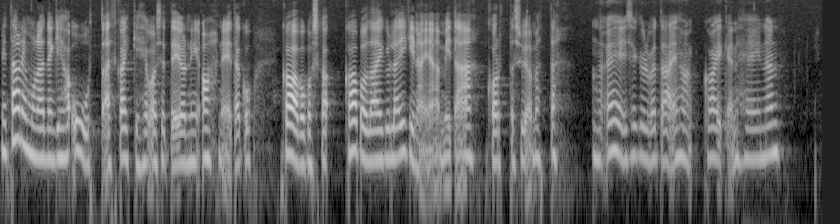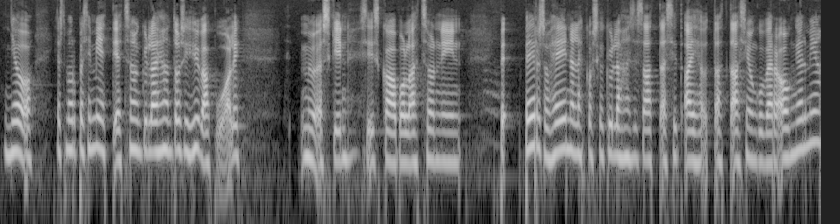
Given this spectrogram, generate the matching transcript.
niin tämä oli mulle jotenkin ihan uutta, että kaikki hevoset ei ole niin ahneita kuin Kaapo, koska Kaapolta ei kyllä ikinä jää mitään kortta syömättä. No ei, se kyllä vetää ihan kaiken heinän. Joo, ja sitten mä rupesin miettimään, että se on kyllä ihan tosi hyvä puoli myöskin, siis Kaapolla, että se on niin pe- perso heinälle, koska kyllähän se saattaa sitten aiheuttaa taas jonkun verran ongelmia,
